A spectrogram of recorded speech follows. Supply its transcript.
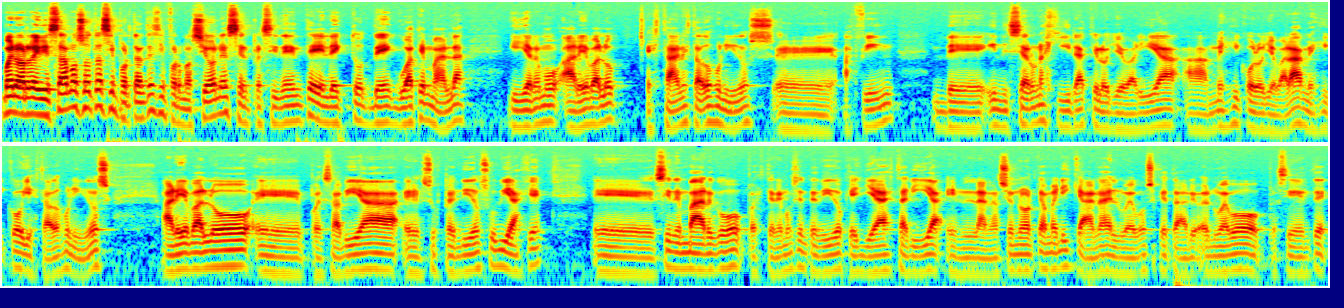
Bueno, revisamos otras importantes informaciones. El presidente electo de Guatemala, Guillermo Arevalo, está en Estados Unidos eh, a fin de iniciar una gira que lo llevaría a México, lo llevará a México y Estados Unidos. Arevalo eh, pues había suspendido su viaje eh, sin embargo, pues tenemos entendido que ya estaría en la nación norteamericana el nuevo secretario, el nuevo presidente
